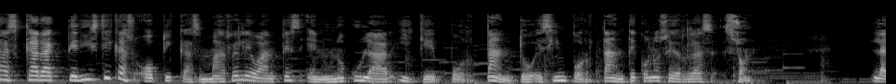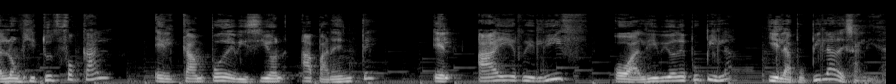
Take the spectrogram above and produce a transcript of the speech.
Las características ópticas más relevantes en un ocular y que por tanto es importante conocerlas son la longitud focal, el campo de visión aparente, el eye relief o alivio de pupila y la pupila de salida.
